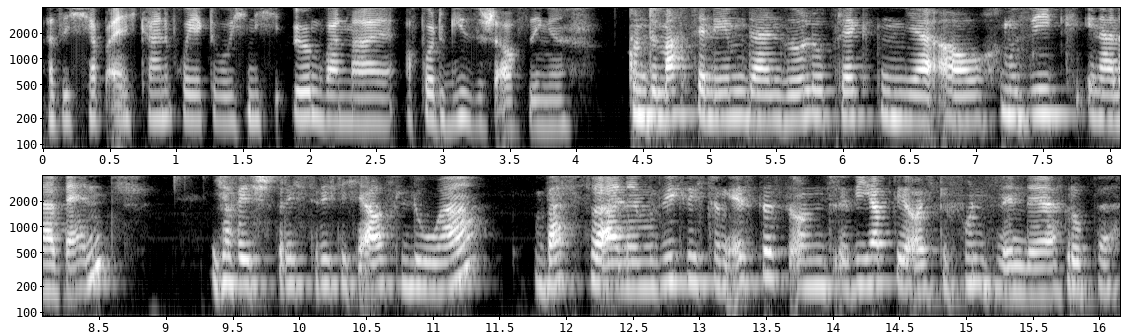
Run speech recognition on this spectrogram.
Also ich habe eigentlich keine Projekte, wo ich nicht irgendwann mal auf Portugiesisch auch singe. Und du machst ja neben deinen Solo-Projekten ja auch Musik in einer Band. Ich hoffe, ich spreche es richtig aus, Lua. Was für eine Musikrichtung ist es und wie habt ihr euch gefunden in der Gruppe?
